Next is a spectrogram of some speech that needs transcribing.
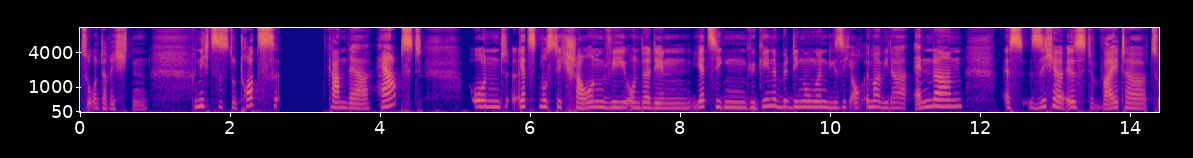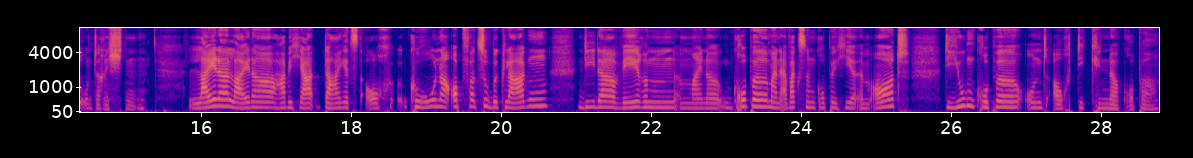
zu unterrichten. Nichtsdestotrotz kam der Herbst und jetzt musste ich schauen, wie unter den jetzigen Hygienebedingungen, die sich auch immer wieder ändern, es sicher ist, weiter zu unterrichten. Leider, leider habe ich ja da jetzt auch Corona-Opfer zu beklagen, die da wären meine Gruppe, meine Erwachsenengruppe hier im Ort, die Jugendgruppe und auch die Kindergruppe.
